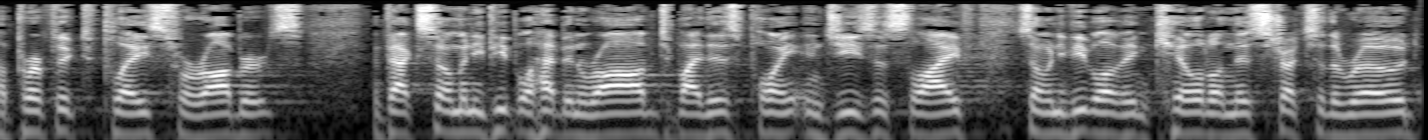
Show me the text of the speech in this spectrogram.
a perfect place for robbers. In fact, so many people have been robbed by this point in Jesus' life. So many people have been killed on this stretch of the road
